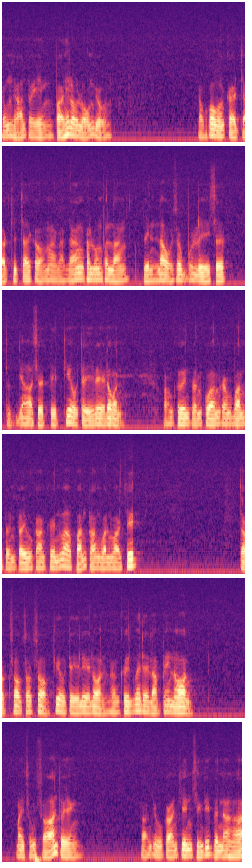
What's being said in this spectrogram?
สงสารตัวเอง ปล่อยให้เราหลงอยู่เราก็มันเกิดจากจิตใจก็มากแล้วยังพลุงพลังกินเหล้าสูบบุหรี่เสพติดยาเสพติดเที่ยวเตะเล่ร่อนกลางคืนเป็นควันกลางวันเป็นเปลวกลางคืนว่าฝันกลางวันว่าคิดจอกซอกซอกซอกเที่ยวเตะเล่ร่อนกลางคืนไม่ได้หลับได้นอน ไม่สงสารตัวเอง การอยู่การกินสิ่งที่เป็นอาหาร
